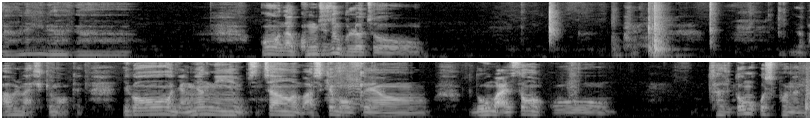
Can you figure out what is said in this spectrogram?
나나나나. 어 나 공주 좀 불러줘. 나 밥을 맛있게 먹게. 이거 양양님 진짜 맛있게 먹을게요. 너무 맛있어갖고 사실 또 먹고 싶었는데.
